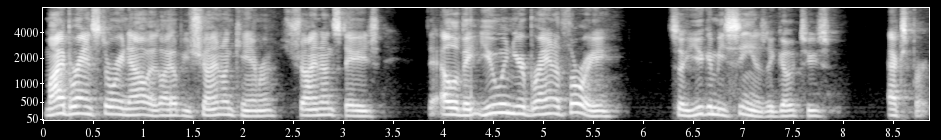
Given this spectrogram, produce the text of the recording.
my brand story now is I hope you shine on camera, shine on stage to elevate you and your brand authority so you can be seen as a go to expert.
